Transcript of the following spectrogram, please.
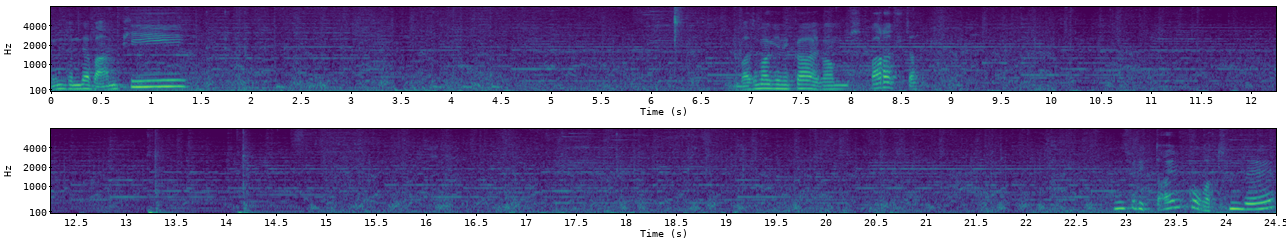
음 근데 만피. 마지막이니까 이거 한 번씩 빨아주자. 한술이 따일 것 같은데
